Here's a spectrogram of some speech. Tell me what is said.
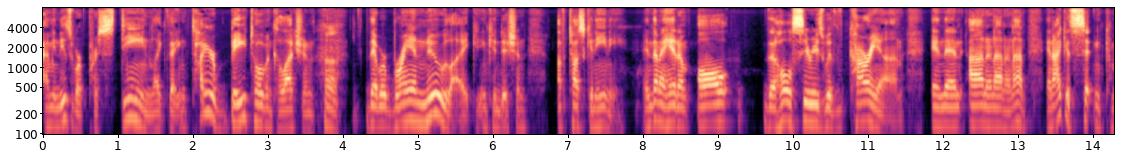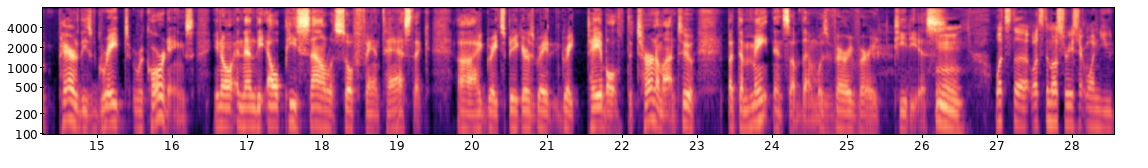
I mean, these were pristine, like the entire Beethoven collection that were brand new, like in condition of Toscanini. And then I had them all. The whole series with Karajan, and then on and on and on. And I could sit and compare these great recordings, you know, and then the LP sound was so fantastic. Uh, I had great speakers, great great table to turn them on too, but the maintenance of them was very very tedious. What's the What's the most recent one you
